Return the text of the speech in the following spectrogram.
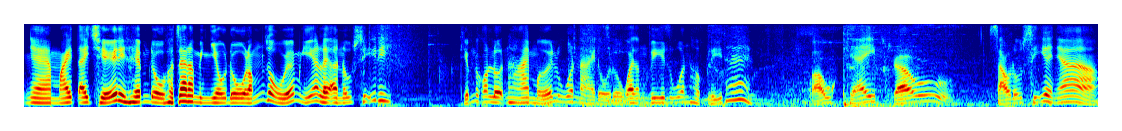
Nhà máy tái chế thì thêm đồ thật ra là mình nhiều đồ lắm rồi ấy mình nghĩ là lấy ấn đấu sĩ đi. Kiếm được con lợn hai mới luôn này đổi đồ qua tăng vi luôn hợp lý thế. Ok bro. Sáu đấu sĩ rồi nhá.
